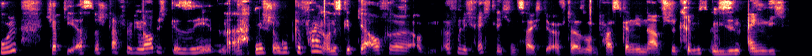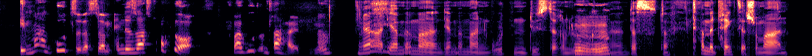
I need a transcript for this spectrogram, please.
cool. Ich habe die erste Staffel, glaube ich, gesehen. Hat mir schon gut gefallen. Und es gibt ja auch äh, öffentlich-rechtlichen zeigt ja öfter so ein paar skandinavische Krimis und die sind eigentlich immer gut, so dass du am Ende sagst, oh ja, ich war gut unterhalten. Ne? Ja, die haben immer, die haben immer einen guten düsteren Look. Mhm. Ne? Das, da, damit fängt's ja schon mal an.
